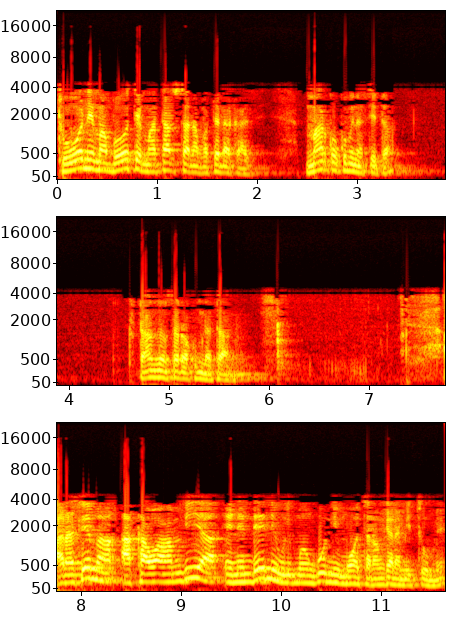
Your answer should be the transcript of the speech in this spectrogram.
Tuone mambo yote matatu sana anavyotenda kazi. Marko kumi na sita tutaanza mstari wa kumi na tano anasema akawaambia enendeni ulimwenguni mote anaongea na mitume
